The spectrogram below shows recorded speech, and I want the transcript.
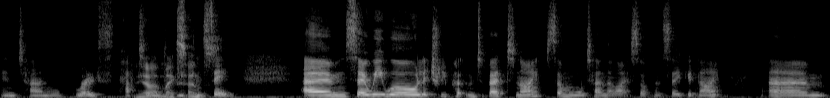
internal growth pattern Yeah, that makes you can sense. see. Um, so we will literally put them to bed tonight. Someone will turn the lights off and say goodnight. Um,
